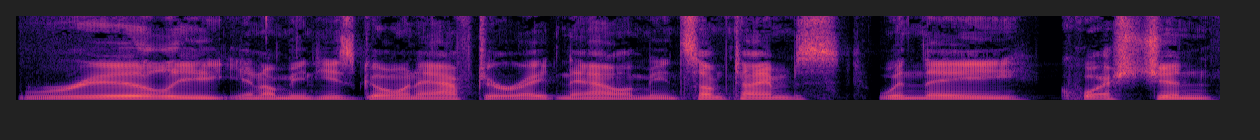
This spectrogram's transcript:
really, you know, I mean, he's going after right now. I mean, sometimes when they question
